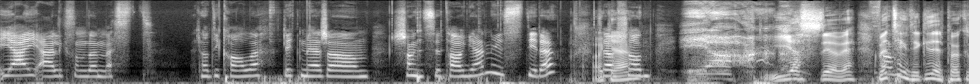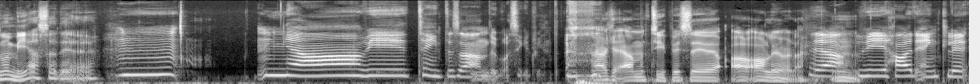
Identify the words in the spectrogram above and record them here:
jeg er liksom den mest radikale. Litt mer sånn sjansetageren i styret. Så jeg var sånn Ja! Yes, det gjør vi. Men tenkte ikke dere på økonomi? Altså, det Mm, ja, vi tenkte sånn Det går sikkert fint. ja, okay, ja, men typisk. Alle gjør det. Ja, Mm. Vi har egentlig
